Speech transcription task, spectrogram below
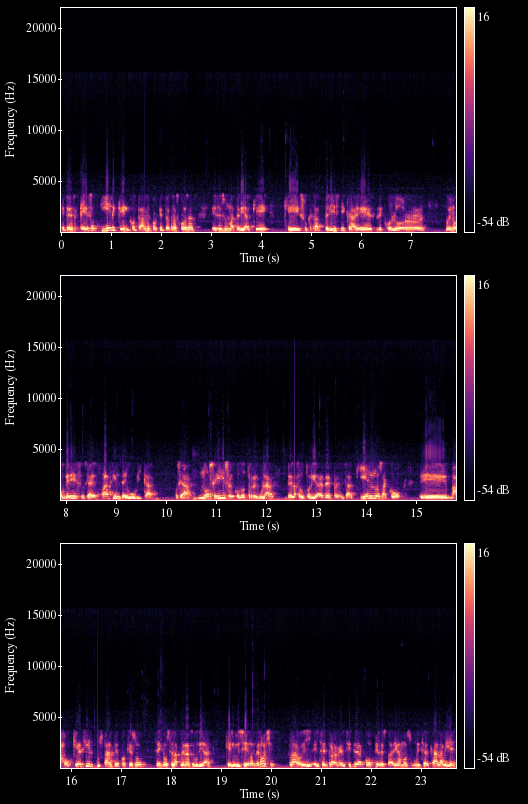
Entonces, eso tiene que encontrarse porque, entre otras cosas, ese es un material que, que su característica es de color, bueno, gris, o sea, es fácil de ubicar. O sea, no se hizo el conducto regular de las autoridades deben precisar quién lo sacó, eh, bajo qué circunstancias, porque eso tenga usted la plena seguridad que lo hicieron de noche. Claro, el, el centro, el sitio de acopio está, digamos, muy cerca de la vía,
